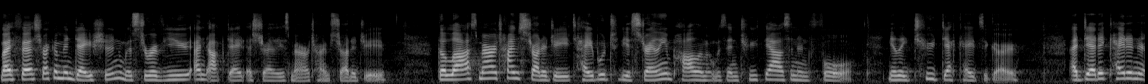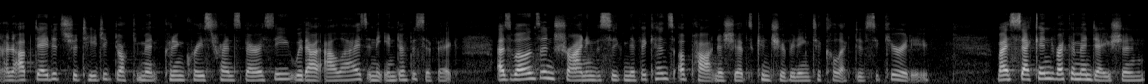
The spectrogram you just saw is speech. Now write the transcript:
My first recommendation was to review and update Australia's maritime strategy. The last maritime strategy tabled to the Australian Parliament was in 2004, nearly two decades ago. A dedicated and updated strategic document could increase transparency with our allies in the Indo-Pacific, as well as enshrining the significance of partnerships contributing to collective security. My second recommendation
